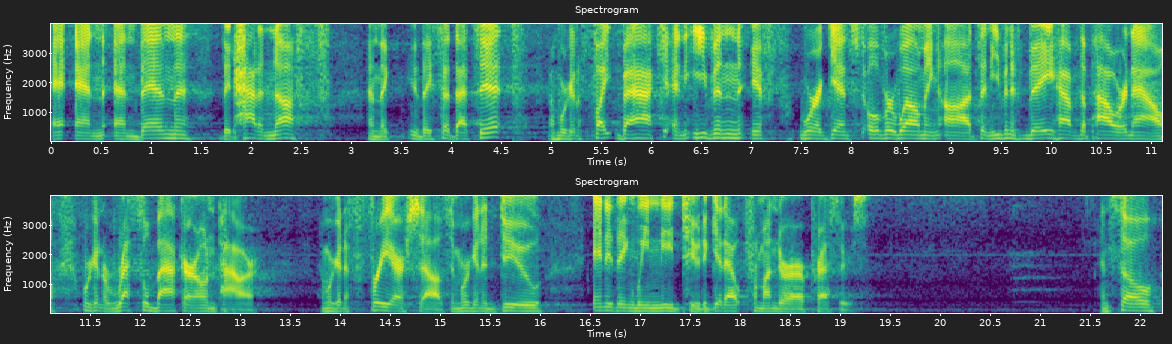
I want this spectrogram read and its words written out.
And, and then they'd had enough and they, they said, That's it. And we're going to fight back. And even if we're against overwhelming odds, and even if they have the power now, we're going to wrestle back our own power. And we're going to free ourselves. And we're going to do anything we need to to get out from under our oppressors. And so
